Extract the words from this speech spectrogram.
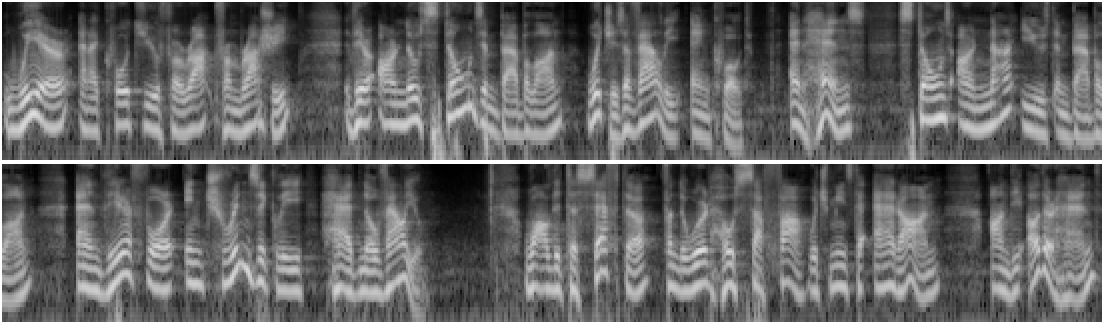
where, and I quote you from Rashi, there are no stones in Babylon, which is a valley, end quote. And hence, stones are not used in Babylon, and therefore intrinsically had no value. While the Tosefta, from the word hosafa, which means to add on, on the other hand,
